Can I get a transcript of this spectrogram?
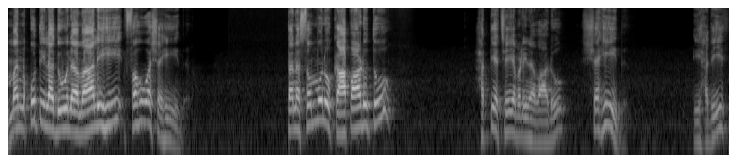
మన్ కుతిల దూన మాలిహి ఫహువ షహీద్. తన సొమ్మును కాపాడుతూ హత్య చేయబడిన వాడు షహీద్. ఈ హదీత్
